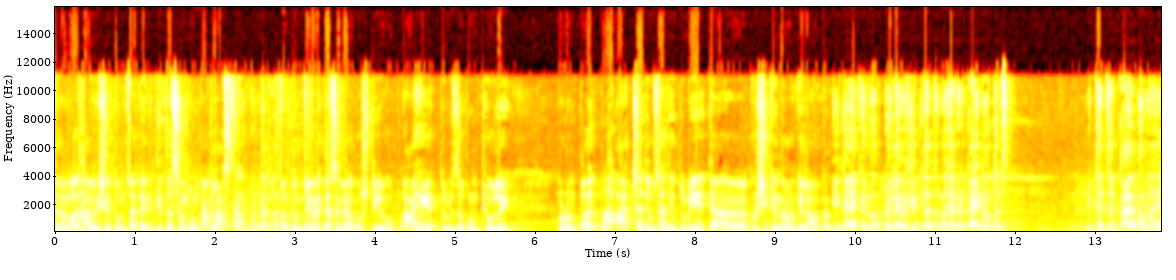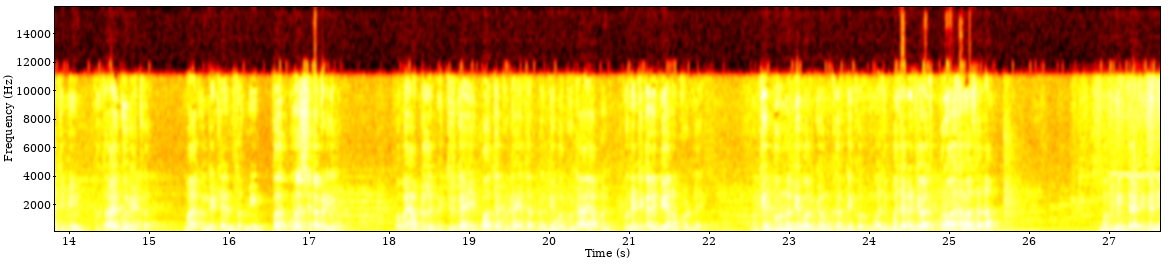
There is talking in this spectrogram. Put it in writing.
तर मग हा विषय तुमचा त्यांनी तिथं संपून टाकला असता. संपून टाकला पण तुमच्याकडे त्या सगळ्या गोष्टी उप- आहेत तुम्ही जपून ठेवलंय. म्हणून परत पुन्हा आजच्या दिवसातही तुम्ही त्या अ, कृषी केंद्रावर गेला होता. मी काय केलो पहिल्या व्हिजिटला तर माझ्याकडे काही नव्हतंच. मी त्यांचं काय बोलणं आहे ते मी फक्त ऐकून घेतलं. मग ऐकून घेतल्यानंतर मी परत पुन्हा शेताकडे गेलो. बाबा हे आपल्याला भेटतील काय हे पावत्या कुठं आहेत? आपलं लेबर कुठं आहे? आपण कुण्या ठिकाणी बियाणं पडलं आहे मग ते पूर्ण लेबर घेऊन खरेदी करून म्हणजे माझ्याकडे ज्यावेळेस पुरावा जमा झाला मग मी त्या ठिकाणी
